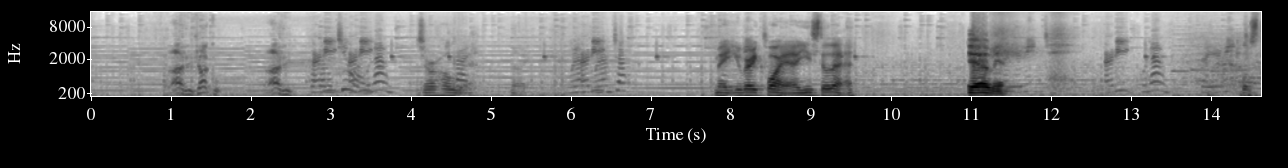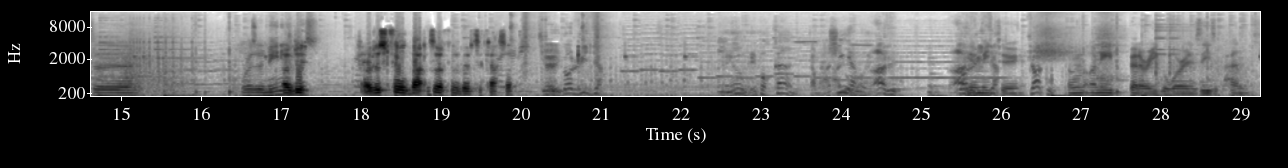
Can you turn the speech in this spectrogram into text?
Are, Jaco. Are. Is there a hole there? No. Mate, you're very quiet. Are you still there? Yeah, man. What's the... What is the meaning I've of this? just, I'll just fall back so I can go to castle. Jay, Gorilla. Rio, Ripokan. Kamachiwa. Are. Yeah, me too. Jaco. I'm, I need better Eagle Warriors. These are pants.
